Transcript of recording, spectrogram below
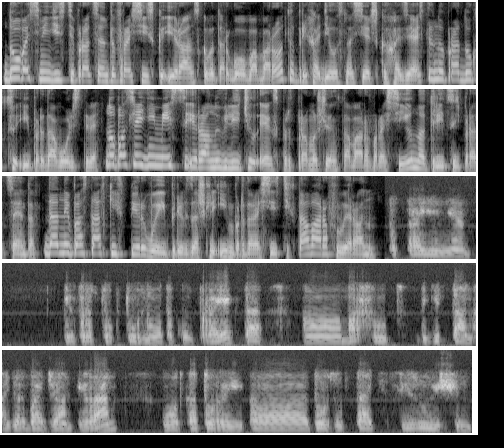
До 80% российско-иранского торгового оборота приходилось на сельскохозяйственную продукцию и продовольствие. Но последние месяцы Иран увеличил экспорт промышленных товаров в Россию на 30%. Данные поставки впервые превзошли импорт российских товаров в Иран. Построение инфраструктурного такого проекта э, маршрут Дагестан, Азербайджан, Иран, вот, который э, должен стать связующим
